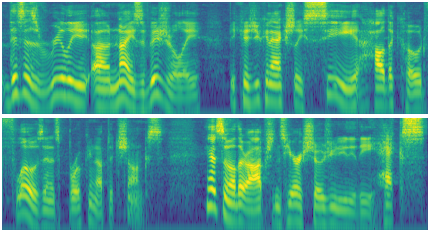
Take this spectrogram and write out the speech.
this is really uh, nice visually because you can actually see how the code flows and it's broken up to chunks. It has some other options here. It shows you the hex,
